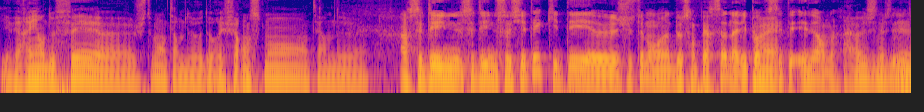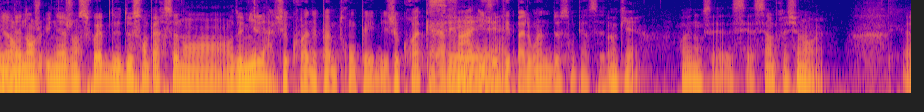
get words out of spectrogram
Il n'y avait rien de fait, euh, justement, en termes de, de référencement, en termes de. Alors c'était une c'était une société qui était euh, justement hein, 200 personnes à l'époque, Ouais. c'était énorme. Ah oui, j'imagine. Une, une agence- web de 200 personnes en, en 2000. Ah, Je crois ne pas me tromper, mais je crois qu'à la fin ils étaient pas loin de 200 personnes. Ok. Ouais, donc c'est c'est assez impressionnant. ouais.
